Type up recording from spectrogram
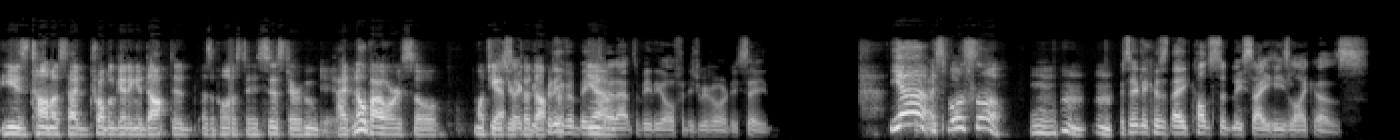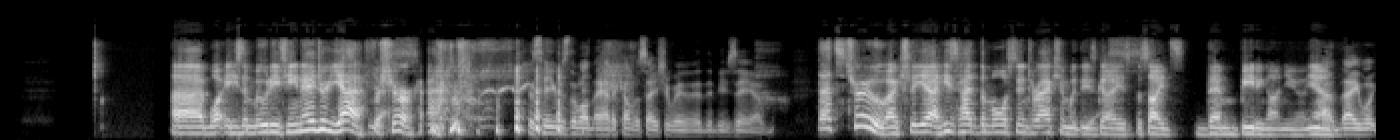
he is Thomas had trouble getting adopted as opposed to his sister who Yeah. had no powers, so much Yeah, easier so it to could, adopt. could even be yeah, turned out to be the orphanage we've already seen. yeah, I suppose so. Mm. Hmm, hmm. Particularly because they constantly say he's like us. Uh, what? He's a moody teenager. Yeah, for Yes. sure. Because he was the one they had a conversation with in the museum. That's true. Actually, yeah, he's had the most interaction with these guys besides them beating on you. Yeah. And they were,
